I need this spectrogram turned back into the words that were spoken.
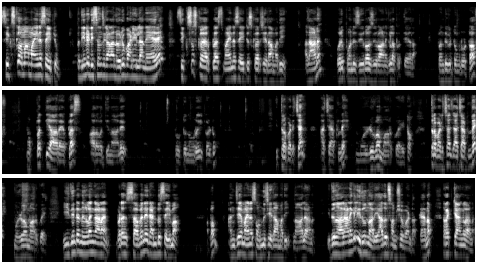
സിക്സ് കോമ മൈനസ് എയ്റ്റും അപ്പൊ ഇതിന്റെ ഡിസ്റ്റൻസ് കാണാൻ ഒരു പണിയില്ല നേരെ six square plus minus eight square ചെയ്താൽ മതി. അതാണ് ഒരു പോയിന്റ് സീറോ സീറോ ആണെങ്കിലുള്ള പ്രത്യേകത. അപ്പൊ എന്ത് കിട്ടും? റൂട്ട് ഓഫ് മുപ്പത്തി ആറ് പ്ലസ് അറുപത്തിനാല്. റൂട്ട് നൂറ് ഈക്വൽ ടു ഇത്ര പഠിച്ചാൽ ആ ചാപ്റ്ററിന്റെ മുഴുവൻ മാർക്കുമായി കേട്ടോ ഇത്ര പഠിച്ചാൽ ആ ചാപ്റ്ററിന്റെ മുഴുവൻ മാർക്കുമായി ഇതിന്റെ നീളം കാണാൻ ഇവിടെ സെവന് രണ്ടും സെയിമാ അപ്പം അഞ്ച് മൈനസ് ഒന്ന് ചെയ്താൽ മതി. നാലാണ്. ഇത് നാലാണെങ്കിൽ ഇതും നാല്. യാതൊരു സംശയവും വേണ്ട. കാരണം റെക്റ്റാങ്കിൾ ആണ്.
